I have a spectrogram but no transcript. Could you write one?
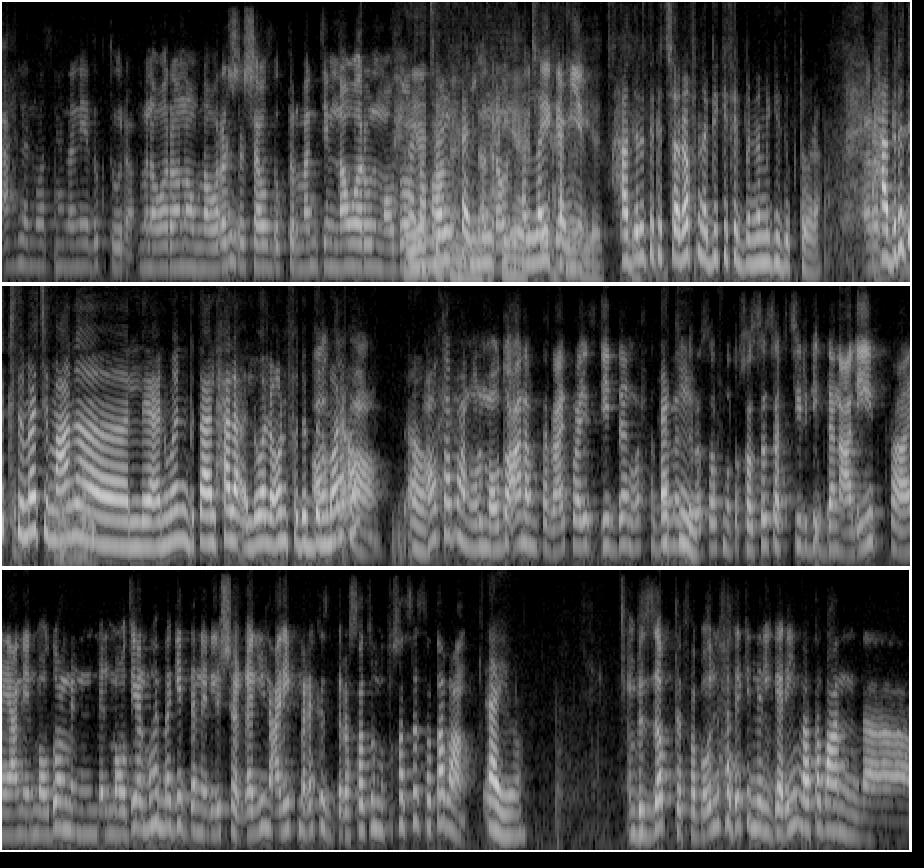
أهلا وسهلا يا دكتورة. منورانا ومنوره الشاشة ودكتور مجدي منور والموضوع الله. يخليكي. الله يخليكي جميل حضرتك اتشرفنا بيكي في البرنامج يا دكتورة. حضرتك يخليك. سمعتي معانا العنوان بتاع الحلقة اللي هو العنف ضد آه المرأة؟ طبعا. آه. آه طبعا. والموضوع أنا متابعاه كويس جدا وإحنا بنعمل أكيد. دراسات متخصصة كتير جدا عليه. فيعني الموضوع من المواضيع المهمة جدا اللي شغالين عليه في مراكز الدراسات المتخصصة طبعا. أيوه. بالظبط. فبقول لحضرتك إن الجريمة طبعا آه،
